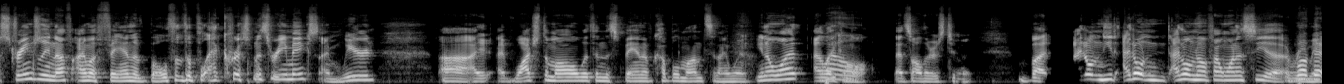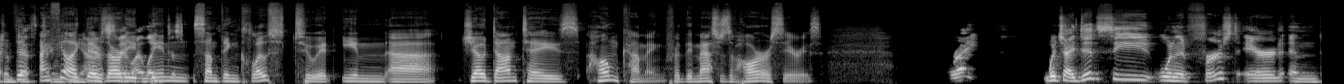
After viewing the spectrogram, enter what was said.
strangely enough, I'm a fan of both of the Black Christmas remakes. I'm weird. Uh, I, I've watched them all within the span of a couple months, and I went, you know what? I like them all. That's all there is to it. But I don't need. I don't. I don't know if I want to see a, a well, remake there, of Death. I feel like there's already I, I been like something close to it in uh, Joe Dante's Homecoming for the Masters of Horror series. Right. Which I did see when it first aired, and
